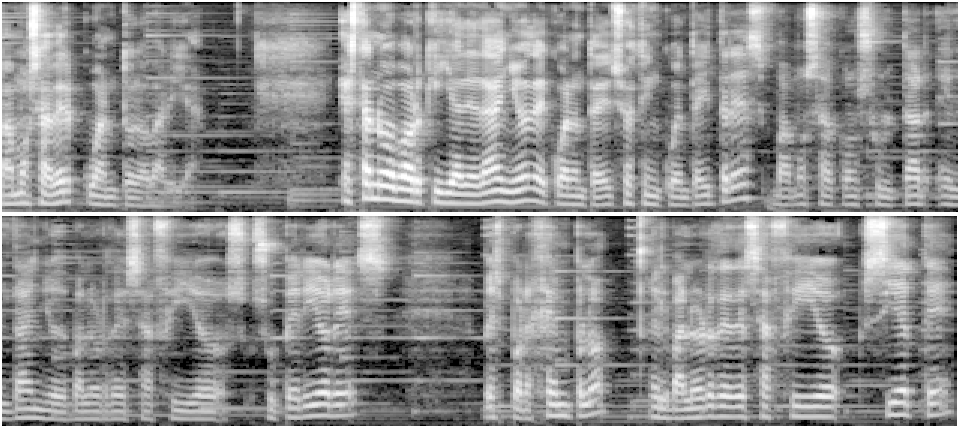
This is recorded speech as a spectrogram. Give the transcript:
Vamos a ver cuánto lo varía. Esta nueva horquilla de daño de 48 a 53, vamos a consultar el daño de valor de desafíos superiores ¿Ves? Por ejemplo, el valor de desafío 7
